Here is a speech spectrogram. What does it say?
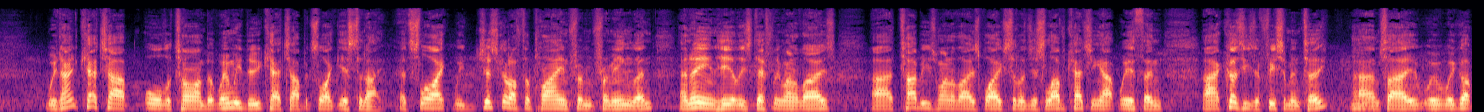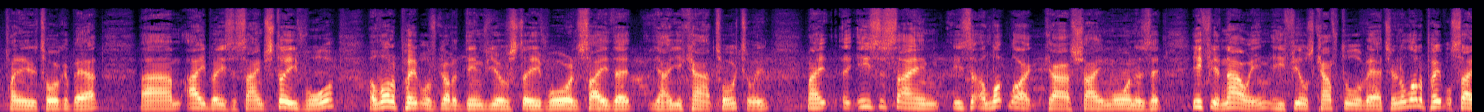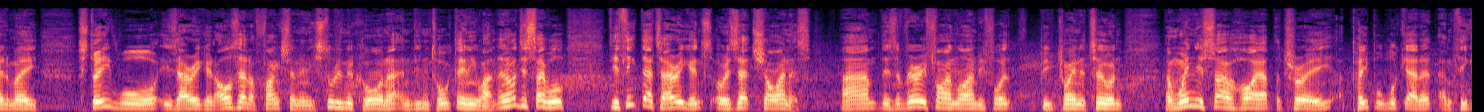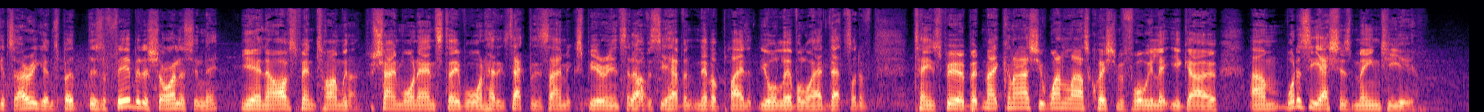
we don't catch up all the time, but when we do catch up, it's like yesterday. It's like we just got off the plane from from England, and Ian Healy's definitely one of those. Uh, Tubby's one of those blokes that I just love catching up with, and because he's a fisherman too, um, so we, we've got plenty to talk about. Um, AB's the same. Steve Waugh. A lot of people have got a dim view of Steve Waugh and say that you know you can't talk to him, mate. He's the same. He's a lot like uh, Shane Warne. Is that if you know him, he feels comfortable about you. And a lot of people say to me, Steve Waugh is arrogant. I was at a function and he stood in the corner and didn't talk to anyone. And I just say, well, do you think that's arrogance or is that shyness? Um, there's a very fine line before, between the two, and and when you're so high up the tree, people look at it and think it's arrogance, but there's a fair bit of shyness in there. Yeah, no, I've spent time with Shane Warne and Steve Warne, had exactly the same experience, and Yeah. obviously haven't never played at your level or had that sort of team spirit. But mate, can I ask you one last question before we let you go? Um, what does the Ashes mean to you?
